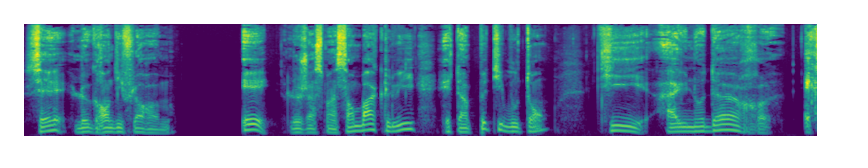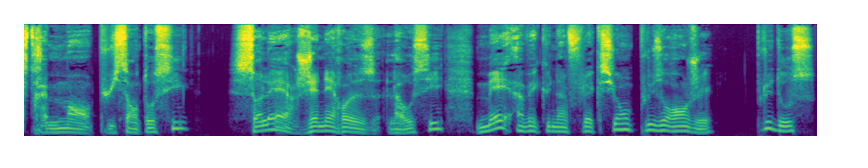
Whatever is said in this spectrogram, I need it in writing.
c'est le grandiflorum. Et le jasmin sambac, lui, est un petit bouton qui a une odeur extrêmement puissante aussi, solaire, généreuse là aussi, mais avec une inflexion plus orangée, plus douce.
